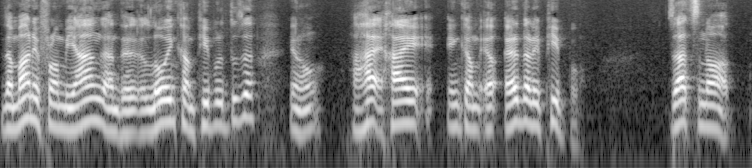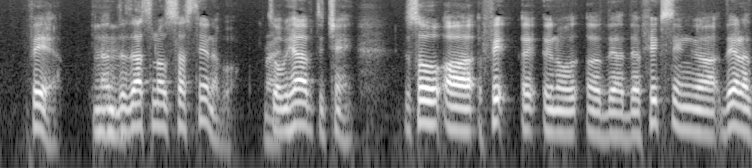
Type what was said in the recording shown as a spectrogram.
the money from young and the low income people to the you know high, high income elderly people. That's not fair. Mm-hmm. And that's not sustainable. Right. So we have to change. So uh, fi- uh, you know uh, the the fixing uh, there are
